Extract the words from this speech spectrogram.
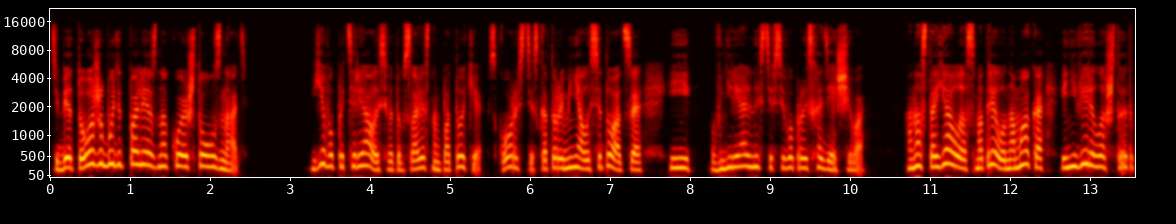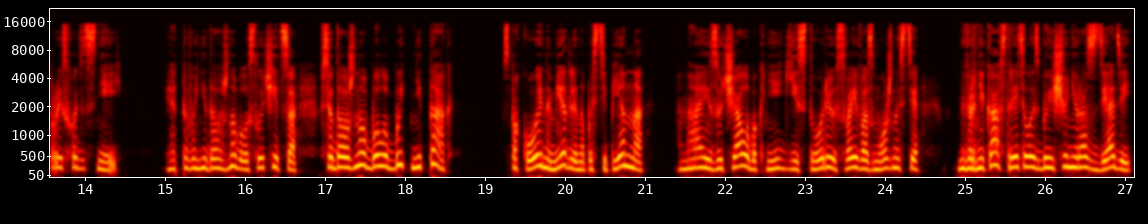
тебе тоже будет полезно кое-что узнать. Ева потерялась в этом словесном потоке, скорости, с которой менялась ситуация, и в нереальности всего происходящего. Она стояла, смотрела на Мака и не верила, что это происходит с ней. Этого не должно было случиться, все должно было быть не так. Спокойно, медленно, постепенно она изучала бы книги, историю, свои возможности, наверняка встретилась бы еще не раз с дядей,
